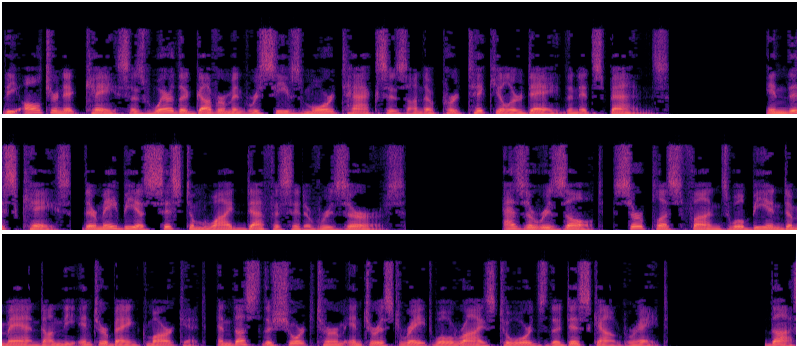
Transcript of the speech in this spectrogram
The alternate case is where the government receives more taxes on a particular day than it spends. In this case, there may be a system-wide deficit of reserves. As a result, surplus funds will be in demand on the interbank market, and thus the short-term interest rate will rise towards the discount rate. Thus,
